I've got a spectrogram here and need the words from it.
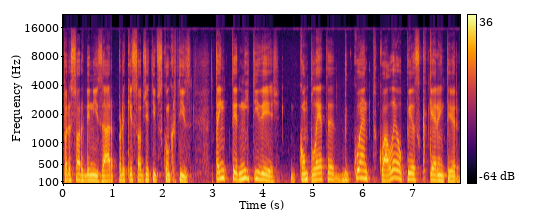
para se organizar para que esse objetivo se concretize. Tem que ter nitidez completa de quanto, qual é o peso que querem ter,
